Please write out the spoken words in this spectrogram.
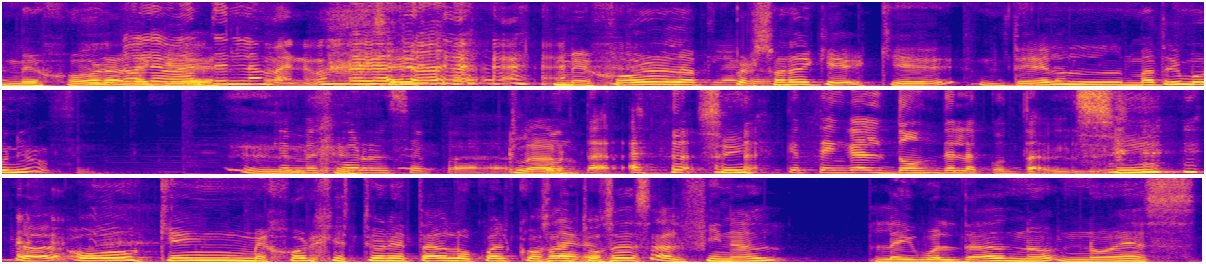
Mejor a no la levanten que, la mano. Sí, mejor a la persona que, que del matrimonio eh, Que mejor sepa Claro. contar. Sí. que tenga el don de la contabilidad. Sí, ah, o quien mejor gestione tal o cual cosa. Claro. Entonces, al final, la igualdad no, no es.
